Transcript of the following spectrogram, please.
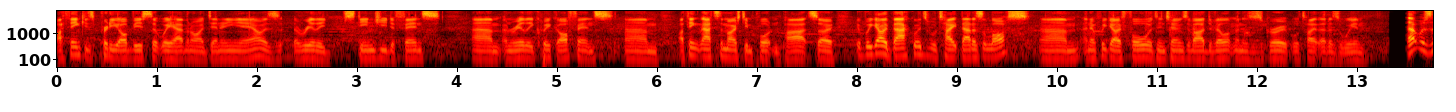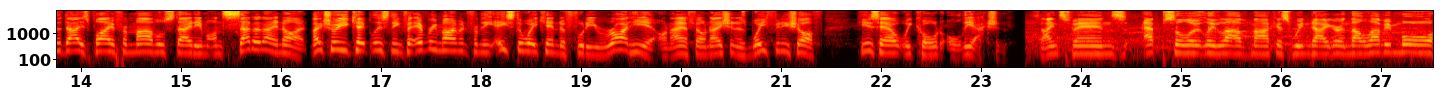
I think, is pretty obvious that we have an identity now as a really stingy defence. Um, and really quick offense. Um, I think that's the most important part. So if we go backwards, we'll take that as a loss, um, and if we go forwards in terms of our development as a group, we'll take that as a win. That was the day's play from Marvel Stadium on Saturday night. Make sure you keep listening for every moment from the Easter weekend of footy right here on AFL Nation as we finish off. Here's how we called all the action. Saints fans absolutely love Marcus Windhager and they'll love him more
